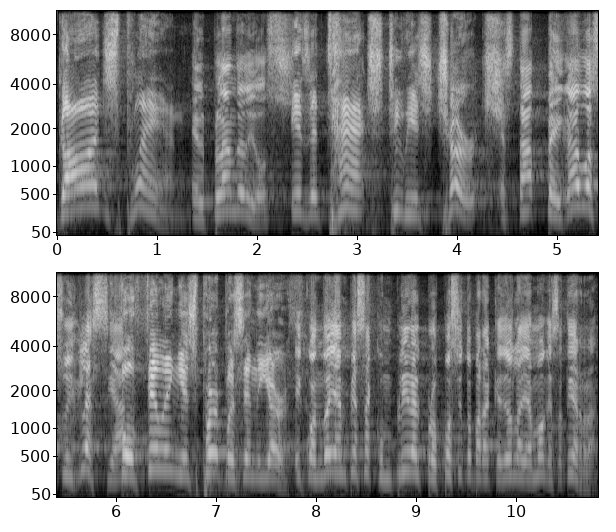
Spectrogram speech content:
God's plan El plan de Dios is attached to his church está pegado a su iglesia fulfilling his purpose in the earth. y cuando ella empieza a cumplir el propósito para que Dios la llamó en esa tierra.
